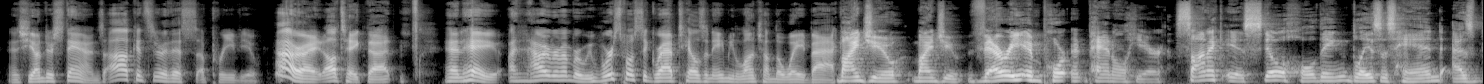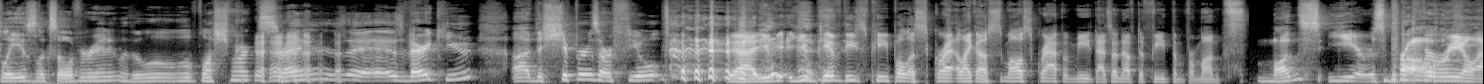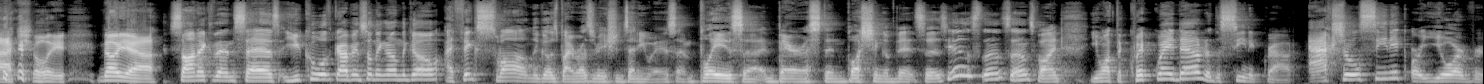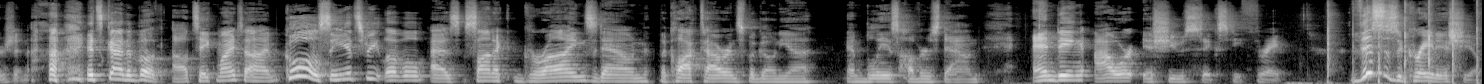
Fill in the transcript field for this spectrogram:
And she understands. I'll consider this a preview. All right, I'll take that. And hey, and now I remember we were supposed to grab Tails and Amy lunch on the way back. Mind you, mind you, very important panel here. Sonic is still holding Blaze's hand as Blaze looks over at it with little, little blush marks, right? it's, it's very cute. Uh, the shippers are fueled. yeah, you you give these people a scrap like a small scrap of meat that's enough to feed them for months. Months, years, bro. For real, actually. no, yeah. Sonic then says, "You cool with grabbing something on the go?" I think Swa only goes by reservations anyways. And Blaze, uh, embarrassed and blushing a bit, says, "Yes, that sounds fine. You want the quick way down or the scenic route? Actual scenic or your version? it's kind of both. I'll take my time. Cool. See you at street level." As Sonic grinds down the clock tower in Spagonia, and Blaze hovers down, ending our issue 63. This is a great issue.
